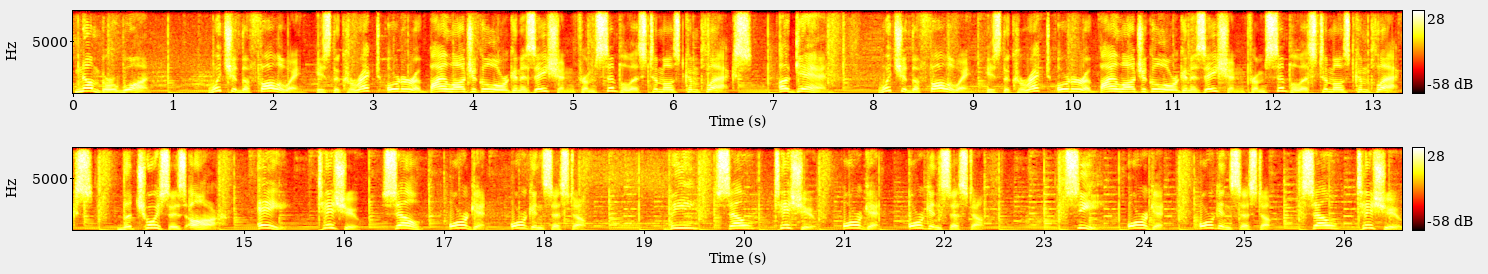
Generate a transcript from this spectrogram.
Number 1. Which of the following is the correct order of biological organization from simplest to most complex? Again, which of the following is the correct order of biological organization from simplest to most complex? The choices are A. Tissue, cell, organ, organ system. B. Cell, tissue, organ, organ system. C. Organ, organ system, cell, tissue.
